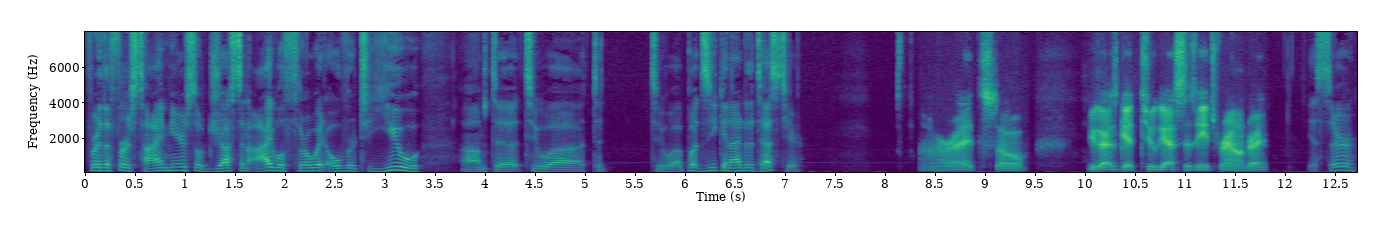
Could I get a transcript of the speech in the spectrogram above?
for the first time here. So Justin, I will throw it over to you um, to to uh, to to uh, put Zeke and I to the test here. All right. So you guys get two guesses each round, right? Yes, sir.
